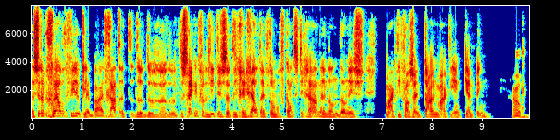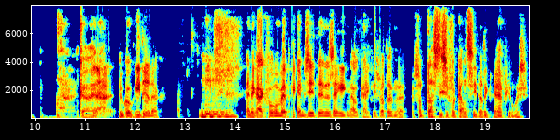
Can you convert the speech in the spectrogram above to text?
Er zit ook een geweldige videoclip bij. Het gaat, het, de, de, de, de, strekking van het lied is dat hij geen geld heeft om op vakantie te gaan. En dan, dan is, maakt hij van zijn tuin maakt hij een camping. Oh, Kijk. Ja, doe ik ook iedere dag. En dan ga ik voor een webcam zitten en dan zeg ik, nou kijk eens wat een eh, fantastische vakantie dat ik weer heb jongens.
